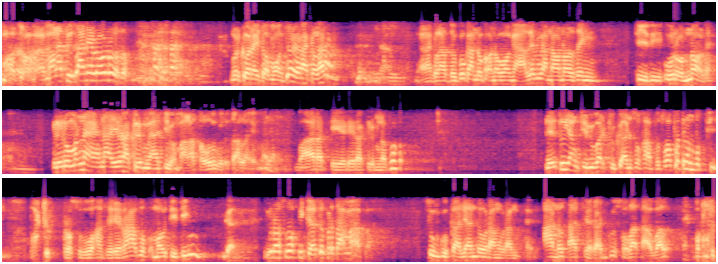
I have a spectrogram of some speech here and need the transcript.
maca. Malah dosane loro to. Mergo ora iso maca ora kelar. Nah, kelar tuku kan kok ana wong alim kan ana sing diurunno le. Keliru meneh, nah ya ora gelem ngaji malah tau kudu salah malah. Marat kiri ora gelem napa. Lah itu yang di luar dugaan sahabat. Sahabat kan lebih, waduh Rasulullah akhirnya rawuh mau diting enggak. Itu Rasulullah pidato pertama apa? Sungguh kalian tuh orang-orang baik. Anut ajaranku sholat awal waktu.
